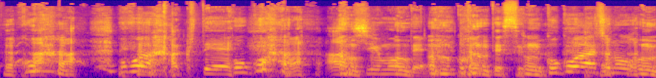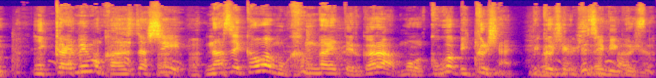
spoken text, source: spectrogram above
ここはここは確定。ここは安心を持って断定するうんここはその、うん、1回目も感じたしなぜかはもう考えてるからもうここはびっくりしない。びっくりしない。別にびっくりしない、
